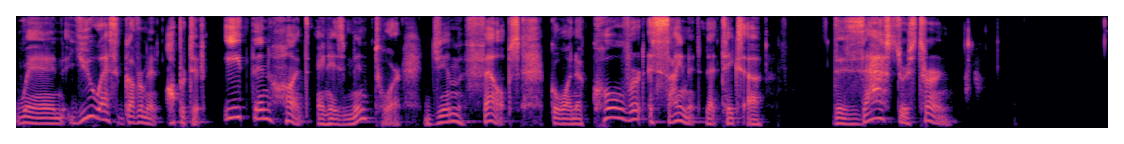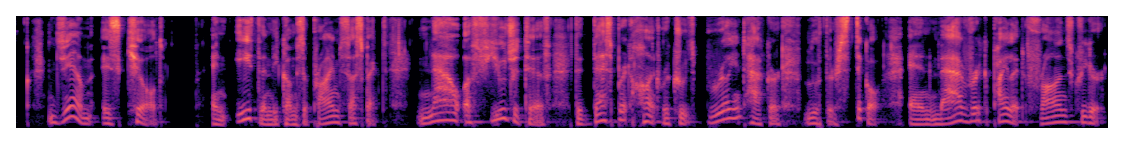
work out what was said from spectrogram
When US government operative Ethan Hunt and his mentor Jim Phelps go on a covert assignment that takes a disastrous turn. Jim is killed, and Ethan becomes the prime suspect. Now a fugitive, the desperate Hunt recruits brilliant hacker Luther Stickell and maverick pilot Franz Krieger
